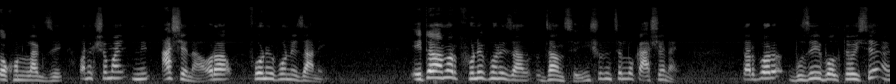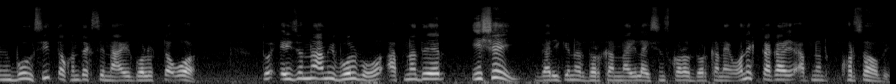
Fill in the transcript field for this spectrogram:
তখন লাগছে। অনেক সময় আসে না, ওরা ফোনে ফোনে জানে। এটা আমার ফোনে ফোনে জানছে ইন্স্যুরেন্সের লোক আসে নাই। তারপর বুঝেই বলতে হয়েছে আমি বলছি, তখন দেখছে না, এই গলতটা ওর। তো এই জন্য আমি বলব, আপনাদের এসেই গাড়ি কেনার দরকার নাই লাইসেন্স করার দরকার নাই, অনেক টাকায় আপনার খরচা হবে।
